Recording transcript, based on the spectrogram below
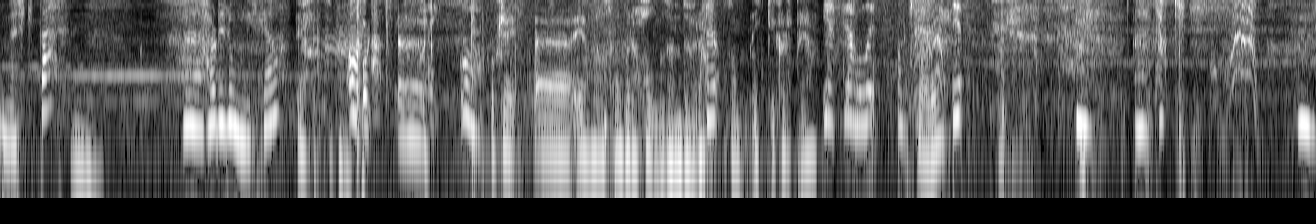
bekmørkt der. Mm. Har du lommelykt? Ja, selvfølgelig. Oi, uh, ok, uh, en av oss må bare holde den døra, sånn at den ikke klapper igjen. Yes, jeg holder. Klarer du? Ja. Eh, Takk. Mm.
